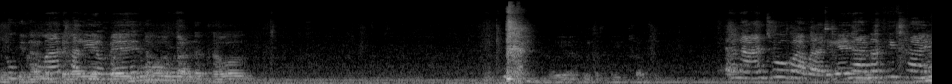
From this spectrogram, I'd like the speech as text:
દુઃખમાં ખાલી અમે પણ આ જો બાબા રે આનાથી થાય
